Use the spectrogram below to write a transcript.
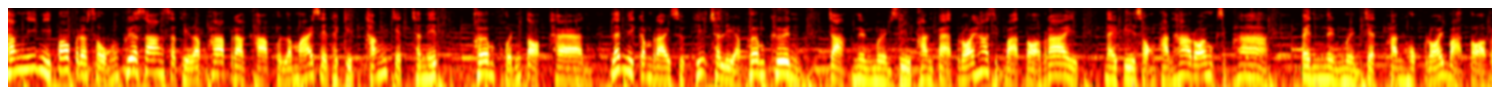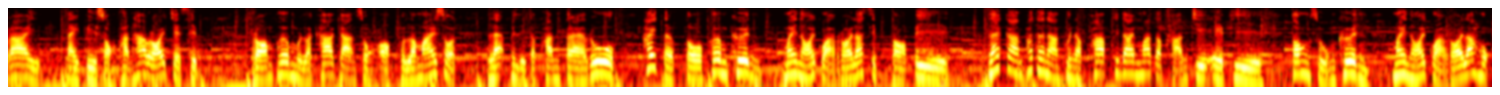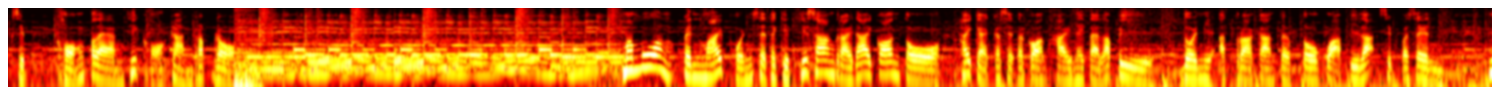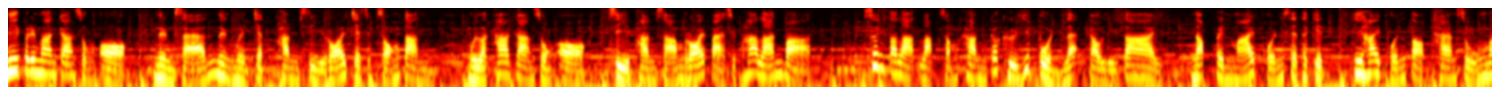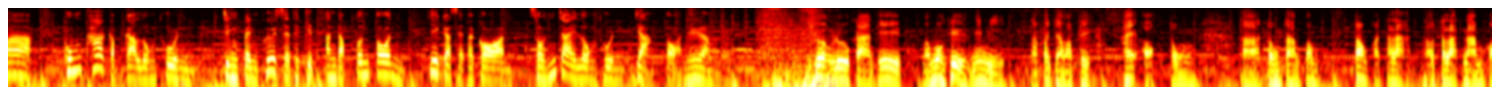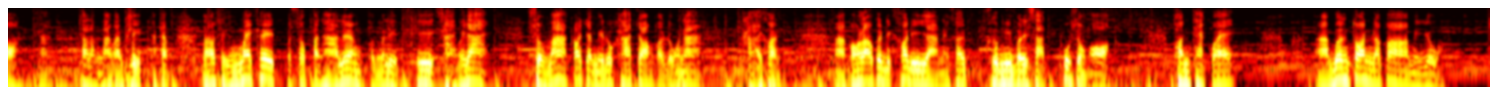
ทั้งนี้มีเป้าประสงค์เพื่อสร้างเสถียรภาพราคาผลไม้เศรษฐกิจทั้ง7ชนิด เพิ่มผลตอบแทน และมีกำไรสุทธิเฉลี่ยเพิ่มขึ้นจาก 14,850 บาทต่อไร่ ในปี 2565 เป็น 17,600 บาทต่อไร่ ในปี 2570 พร้อมเพิ่มมูลค่าการส่งออกผลไม้สด และผลิตภัณฑ์แปรรูปให้เติบโตเพิ่มขึ้นไม่น้อยกว่าร้อยละ 10 ต่อปี และการพัฒนาคุณภาพที่ได้มาตรฐาน GAP ต้องสูงขึ้นไม่น้อยกว่าร้อยละ 60 ของแปลงที่ขอการรับรองมะม่วงเป็นไม้ผลเศรษฐกิจที่สร้างรายได้ก้อนโต ให้แก่เกษตรกรไทยในแต่ละปี โดยมีอัตราการเติบโตกว่าปีละ 10%มีปริมาณการส่งออก 117,472 ตัน มูลค่าการส่งออก 4,385 ล้านบาท ซึ่งตลาดหลักสำคัญก็คือญี่ปุ่นและเกาหลีใต้ นับเป็นไม้ผลเศรษฐกิจที่ให้ผลตอบแทนสูงมาก คุ้มค่ากับการลงทุน จึงเป็นพืชเศรษฐกิจอันดับต้นๆ ที่เกษตรกรสนใจลงทุนอย่างต่อเนื่อง ช่วงฤดูกาลที่มะม่วงที่อื่นไม่มีเราก็จะมาผลิตให้ออกตรงตรงตามต้องต้องการตลาดเอาตลาดน้ำก่อนนะตลาดน้ำการผลิตนะครับเราถึงไม่เคยประสบปัญหาเรื่องผลผลิตที่ขายไม่ได้ ส่วนมากก็จะมีลูกค้าจองก่อนล่วงหน้าขายก่อน ของเราก็ดีข้อดีอย่างหนึงคือมีบริษัทผู้ส่งออกคอนแทคไว้เบื้องต้นแล้วก็มีอยู่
